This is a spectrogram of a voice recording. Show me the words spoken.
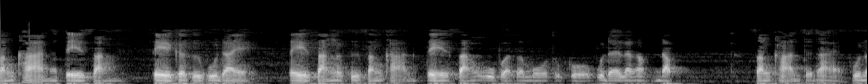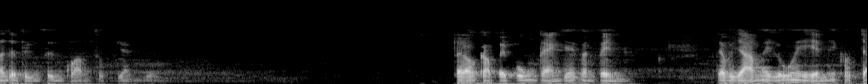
สังขารเตสัง เตก็คือผู้ใด เตสังก็คือสังขาร เตสังอุปสโมทุโกผู้ใดแล้วครับ ดับสังขารจะได้ ผู้นั้นจะถึงซึ่งความสุขอย่างยิ่ง แต่เรากลับไปปรุงแต่งใจมันเป็น จะพยายามให้รู้ให้เห็นให้เข้าใจ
